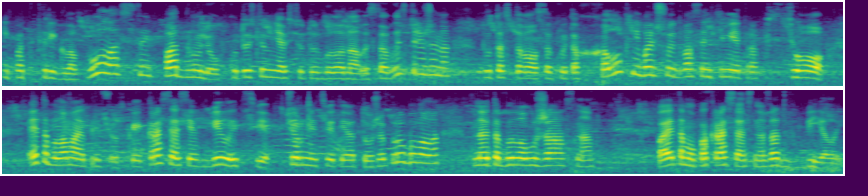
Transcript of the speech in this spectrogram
и подстригла волосы под нулевку. То есть у меня все тут было на лысо выстрижено. Тут оставался какой-то холок небольшой, 2 сантиметра. Все. Это была моя прическа. И красилась я в белый цвет. В черный цвет я тоже пробовала, но это было ужасно. Поэтому покрасилась назад в белый.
